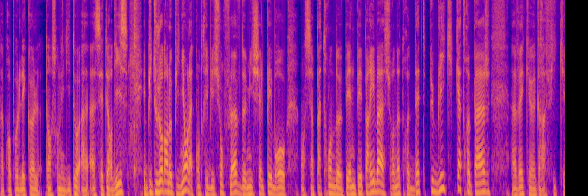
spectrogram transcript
à propos de l'école dans son édito à 7h10. Et puis toujours dans l'opinion, la contribution fleuve de Michel Pébro, ancien patron de PNP Paribas, sur notre dette publique. Quatre pages avec euh, graphiques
